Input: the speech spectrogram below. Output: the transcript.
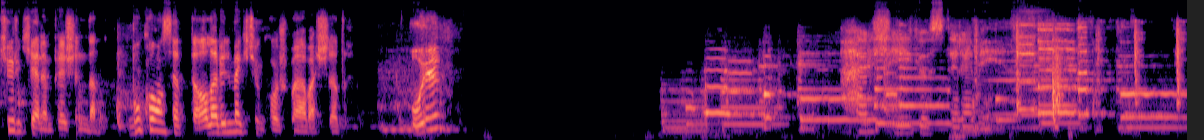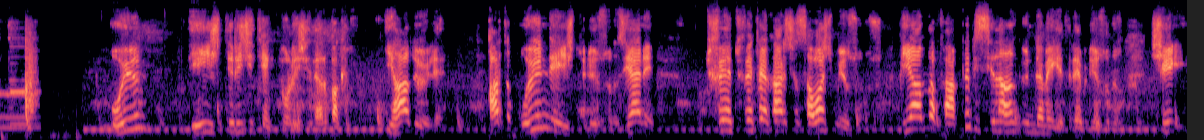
Türkiye'nin peşinden bu konsepti alabilmek için koşmaya başladı. Oyun Her şeyi gösteremeyiz. oyun değiştirici teknolojiler. Bakın İHA da öyle. Artık oyun değiştiriyorsunuz. Yani tüfe tüfekle karşı savaşmıyorsunuz. Bir anda farklı bir silahı gündeme getirebiliyorsunuz. Şey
